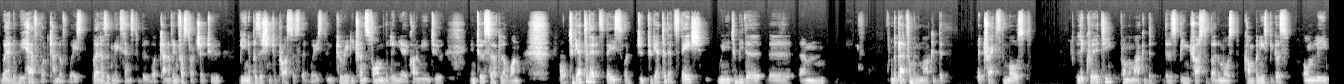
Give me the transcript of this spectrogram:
where do we have what kind of waste? Where does it make sense to build what kind of infrastructure to be in a position to process that waste and to really transform the linear economy into, into a circular one? To get to that space or to, to get to that stage, we need to be the, the, um, the platform in the market that attracts the most liquidity from the market that, that is being trusted by the most companies because only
